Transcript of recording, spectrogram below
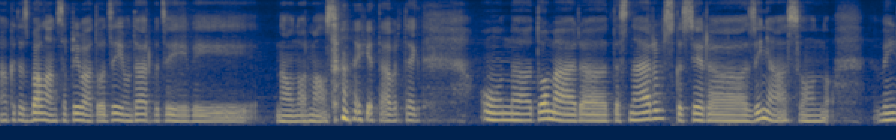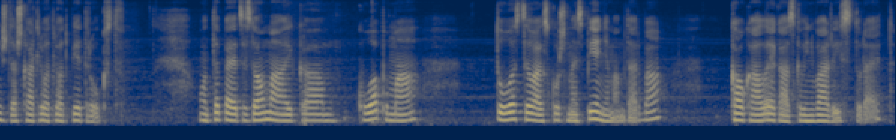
ka tas līdzsvars ar privāto dzīvi un darba dzīvi nav normāls, ja tā var teikt. Un, uh, tomēr uh, tas nervs, kas ir uh, ziņās, viņš dažkārt ļoti, ļoti pietrūkst. Un tāpēc es domāju, ka kopumā tos cilvēkus, kurus mēs pieņemam darbā, kaut kā liekas, ka viņi var izturēt.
